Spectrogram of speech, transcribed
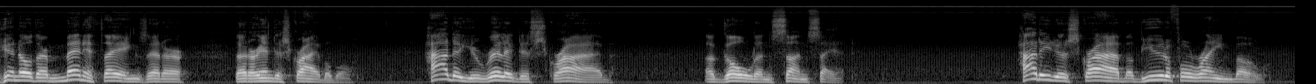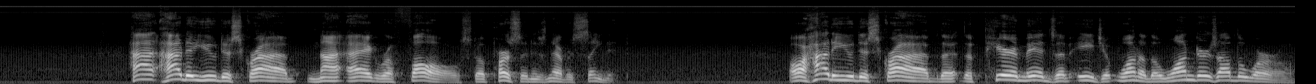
You know, there are many things that are, that are indescribable. How do you really describe a golden sunset? How do you describe a beautiful rainbow? How, how do you describe Niagara Falls to a person who's never seen it? Or how do you describe the, the pyramids of Egypt, one of the wonders of the world?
